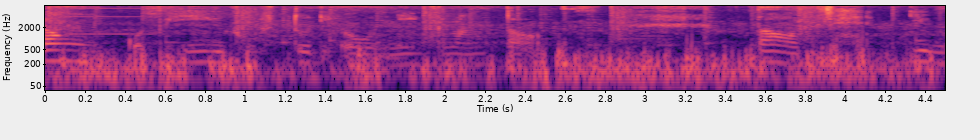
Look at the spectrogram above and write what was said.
ต้องกดที่ YouTube Studio นี่กำลังตอบ ตอบแชทอยู่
